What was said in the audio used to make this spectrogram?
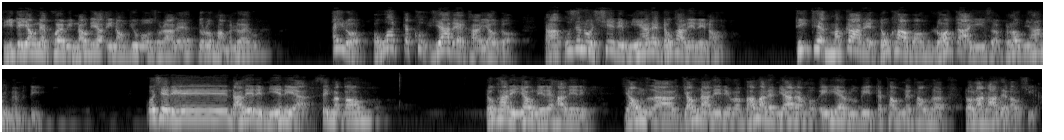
ဒီတယောက်နဲ့ခွဲပြီးနောက်တယောက်အိမ်အောင်ပြုဖို့ဆိုတာလဲသူတို့မှမလွယ်ဘူးအဲ့တော့ဘဝတစ်ခုရတဲ့အခါရောက်တော့ဒါဥစဉ်တို့ရှေ့တွေမြင်ရတဲ့ဒုက္ခလေးတွေနော်ဒီထက်မကတဲ့ဒုက္ခပေါင်းလောကကြီးဆိုတော့ဘယ်လောက်များနေမှမသိဘူးကိုရှိတယ်ဒါလေးတွေမြင်နေရစိတ်မကောင်းဒုက္ခတွေရောက်နေတဲ့ဟာလေးတွေ ရောင်းလာရောင်းတာလေးတွေမှာဘာမှလည်းများတာမဟုတ်အိန္ဒိယရူပီ1000 2000ဆိုဒေါ်လာ90လောက်ရှိတာ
